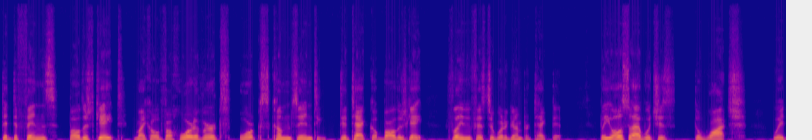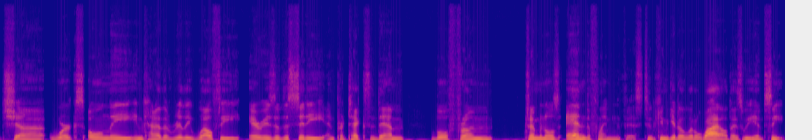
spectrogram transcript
that defends Baldur's Gate. Like if a horde of orcs, orcs comes in to, to attack Baldur's Gate, Flaming Fist are going to protect it. But you also have, which is the Watch, which uh, works only in kind of the really wealthy areas of the city and protects them both from criminals and the Flaming Fist, who can get a little wild, as we have seen.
